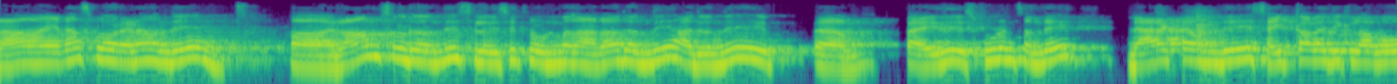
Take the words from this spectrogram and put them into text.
நான் என்ன சொல்ல வரேன்னா வந்து ராம் சொல்றது வந்து சில விஷயத்துல உண்மைதான். அதாவது வந்து அது வந்து ஆஹ் இப்ப இது ஸ்டூடெண்ட்ஸ் வந்து டைரக்டா வந்து சைக்காலஜிக்கலாவோ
